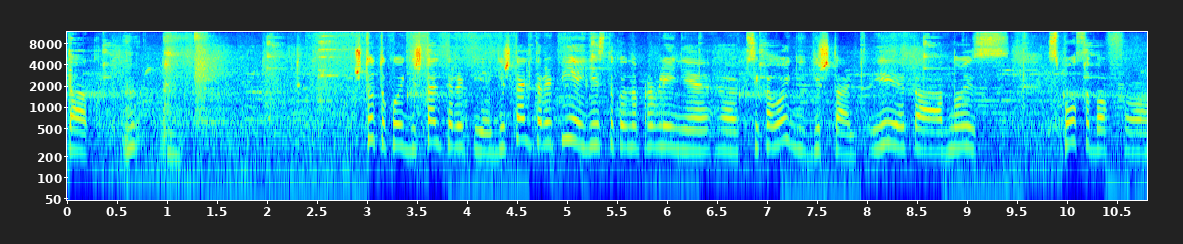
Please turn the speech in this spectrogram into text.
Так. Что такое гештальтерапия? Гештальтерапия есть такое направление э, психологии гештальт, и это одно из способов э,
